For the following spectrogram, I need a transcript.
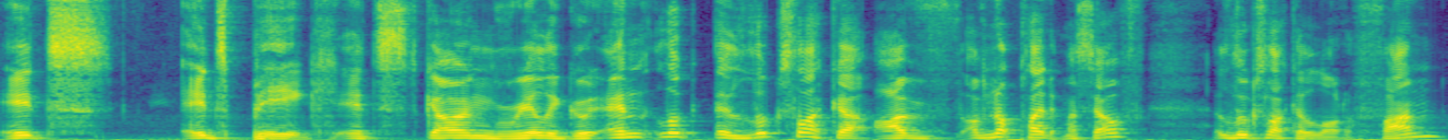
it's it's big. It's going really good. And look, it looks like a, I've I've not played it myself. It looks like a lot of fun.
